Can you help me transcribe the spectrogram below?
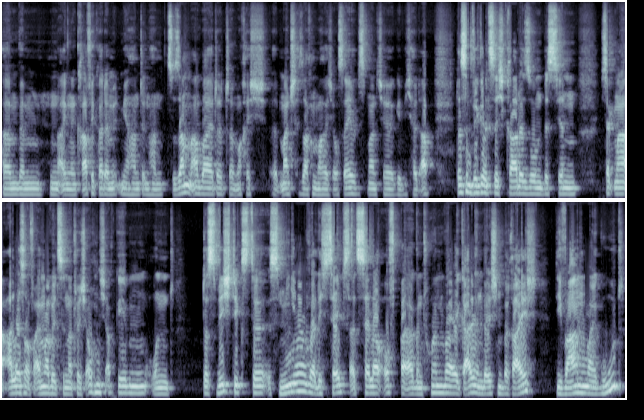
Ähm, wir haben einen eigenen Grafiker, der mit mir Hand in Hand zusammenarbeitet. Da mache ich, äh, manche Sachen mache ich auch selbst, manche gebe ich halt ab. Das entwickelt sich gerade so ein bisschen, ich sag mal, alles auf einmal willst du natürlich auch nicht abgeben und das Wichtigste ist mir, weil ich selbst als Seller oft bei Agenturen war, egal in welchem Bereich, die waren mal gut,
